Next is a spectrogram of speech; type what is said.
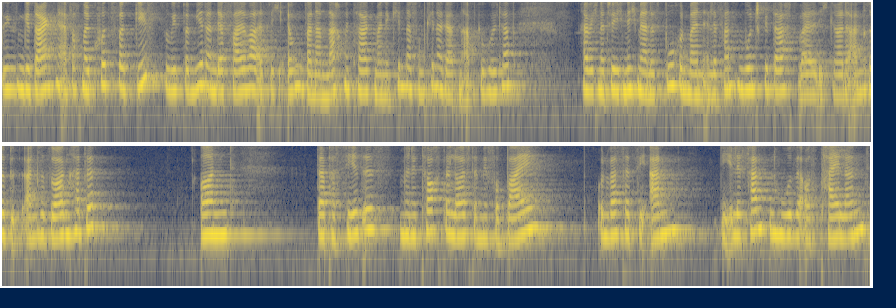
diesen Gedanken einfach mal kurz vergisst, so wie es bei mir dann der Fall war, als ich irgendwann am Nachmittag meine Kinder vom Kindergarten abgeholt habe, habe ich natürlich nicht mehr an das Buch und meinen Elefantenwunsch gedacht, weil ich gerade andere, andere Sorgen hatte. Und da passiert ist, meine Tochter läuft an mir vorbei und was hat sie an? Die Elefantenhose aus Thailand,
